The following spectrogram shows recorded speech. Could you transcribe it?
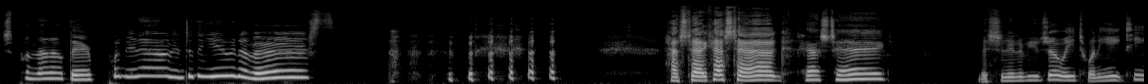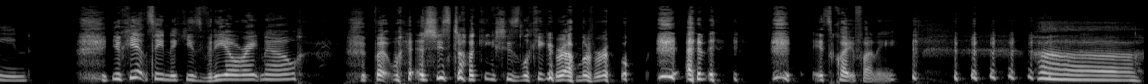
Just putting that out there, putting it out into the universe. Hashtag, hashtag. Hashtag. Mission Interview Joey 2018. You can't see Nikki's video right now, but as she's talking, she's looking around the room, and it's quite funny. Ah,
